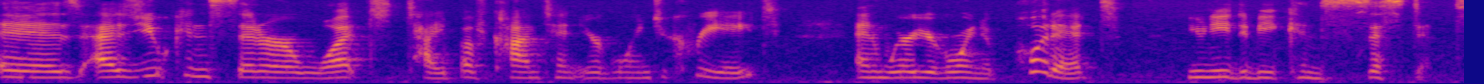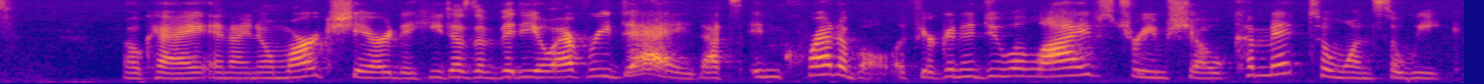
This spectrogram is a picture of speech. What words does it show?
is as you consider what type of content you're going to create and where you're going to put it, you need to be consistent. Okay. And I know Mark shared that he does a video every day. That's incredible. If you're going to do a live stream show, commit to once a week,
